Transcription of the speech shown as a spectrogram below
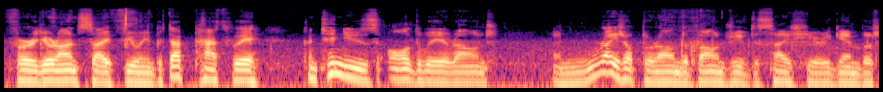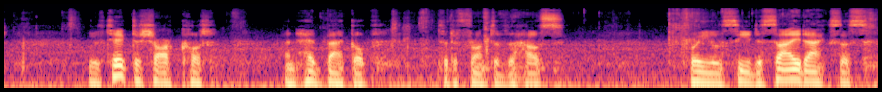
for your on-site viewing, but that pathway continues all the way around and right up around the boundary of the site here again, but we'll take the shortcut and head back up to the front of the house where you'll see the side access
